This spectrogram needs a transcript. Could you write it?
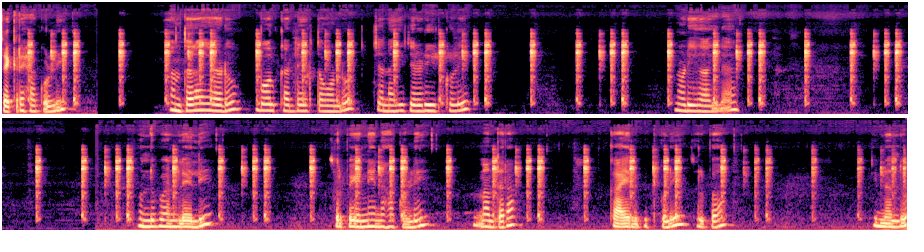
ಸಕ್ಕರೆ ಹಾಕ್ಕೊಳ್ಳಿ ನಂತರ ಎರಡು ಬೌಲ್ ಕಡಲೆ ಹಿಟ್ಟು ತೊಗೊಂಡು ಚೆನ್ನಾಗಿ ಜರಡಿ ಇಟ್ಕೊಳ್ಳಿ. ನೋಡಿ ಹೀಗಾಗಿದೆ ಒಂದು ಬಾಣಲೆಯಲ್ಲಿ ಸ್ವಲ್ಪ ಎಣ್ಣೆಯನ್ನು ಹಾಕ್ಕೊಳ್ಳಿ ನಂತರ ಕಾಯಲ್ಲಿ ಬಿಟ್ಕೊಳ್ಳಿ. ಸ್ವಲ್ಪ ಇನ್ನೊಂದು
